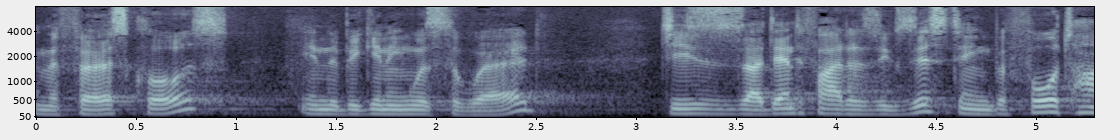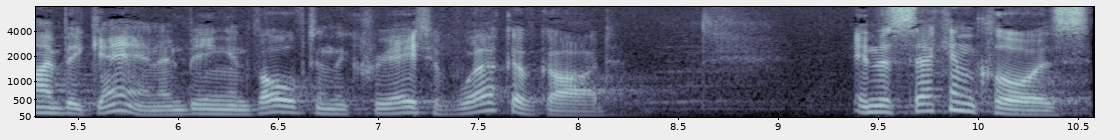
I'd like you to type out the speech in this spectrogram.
In the first clause, in the beginning was the Word. Jesus is identified as existing before time began and being involved in the creative work of God. In the second clause,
